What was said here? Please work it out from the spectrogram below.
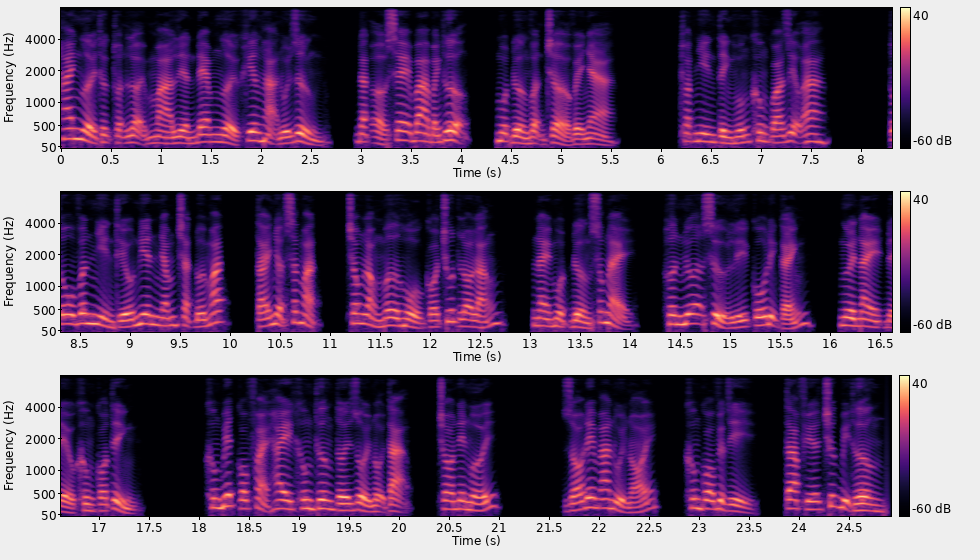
hai người thực thuận lợi mà liền đem người khiêng hạ núi rừng, đặt ở xe ba bánh thượng, một đường vận trở về nhà. Thoạt nhìn tình huống không quá rượu a. Tô Vân nhìn thiếu niên nhắm chặt đôi mắt, tái nhợt sắc mặt, trong lòng mơ hồ có chút lo lắng, này một đường sóc này, hơn nữa xử lý cố định cánh, người này đều không có tỉnh. Không biết có phải hay không thương tới rồi nội tạng, cho nên mới. Gió đêm an ủi nói, không có việc gì, ta phía trước bị thương,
